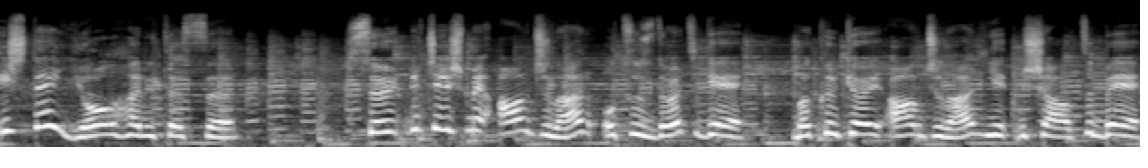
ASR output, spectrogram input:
İşte yol haritası. Söğütlü Çeşme Avcılar 34G, Bakırköy Avcılar 76B,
